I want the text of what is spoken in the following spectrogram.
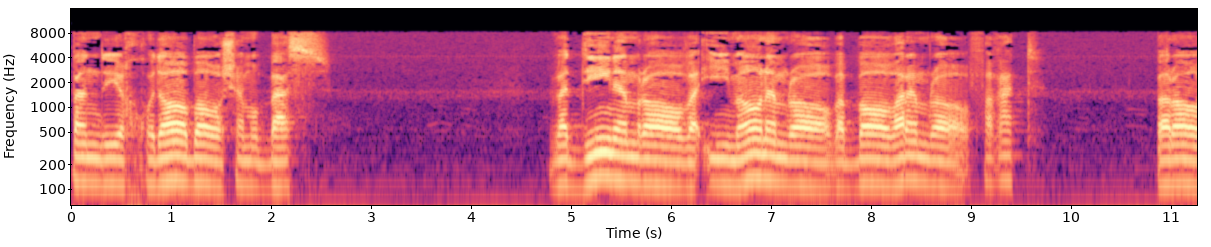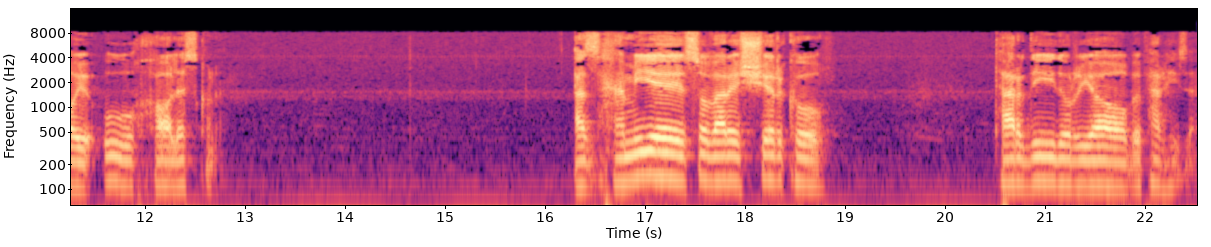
بنده خدا باشم و بس. و دینم را و ایمانم را و باورم را فقط برای او خالص کنم. از همه صور شرک و تردید و ریا بپرهیزم.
